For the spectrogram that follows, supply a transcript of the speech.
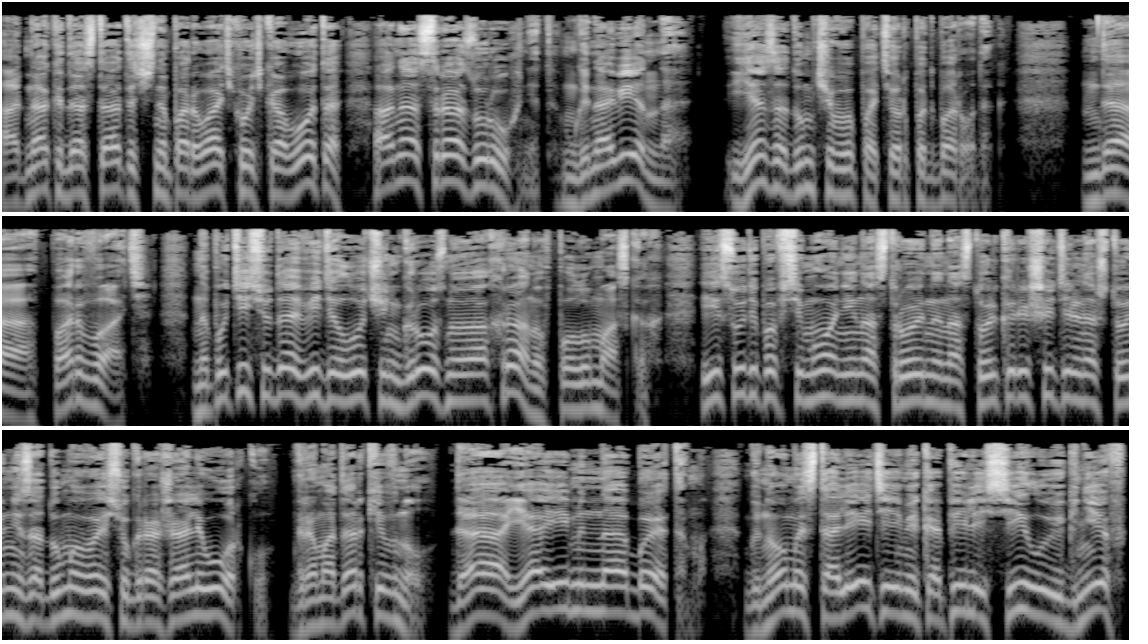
Однако достаточно порвать хоть кого-то, она сразу рухнет, мгновенно. Я задумчиво потер подбородок. Да, порвать. На пути сюда видел очень грозную охрану в полумасках, и, судя по всему, они настроены настолько решительно, что, не задумываясь, угрожали орку. Громодар кивнул. Да, я именно об этом. Гномы столетиями копили силу и гнев,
